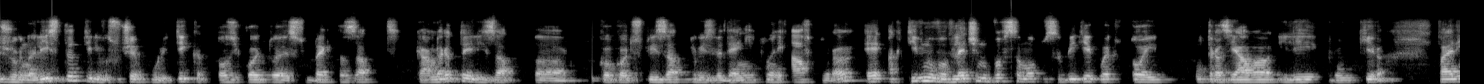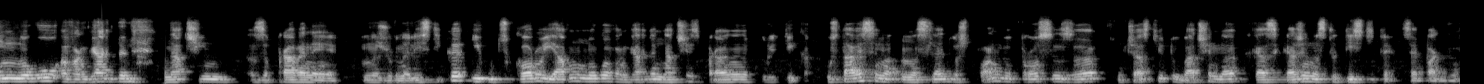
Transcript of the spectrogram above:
журналистът или в случая политикът, този, който е субекта зад камерата или зад, който стои зад произведението, нали, автора, е активно въвлечен в самото събитие, което той отразява или провокира. Това е един много авангарден начин за правене на журналистика и отскоро явно много авангарден начин за правене на политика. Оставя се на, на следващ план въпроса за участието обаче на, така се каже, на статистите, все пак в,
